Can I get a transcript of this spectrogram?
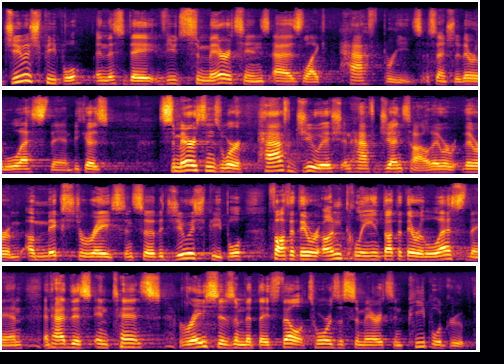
Jewish people in this day viewed Samaritans as like half breeds, essentially. They were less than because Samaritans were half Jewish and half Gentile. They were, they were a mixed race. And so the Jewish people thought that they were unclean, thought that they were less than, and had this intense racism that they felt towards the Samaritan people group.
